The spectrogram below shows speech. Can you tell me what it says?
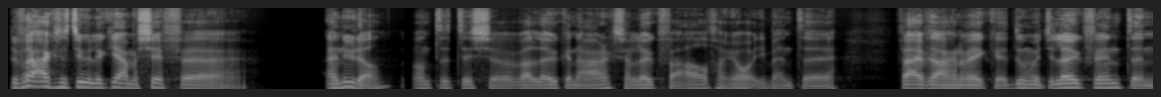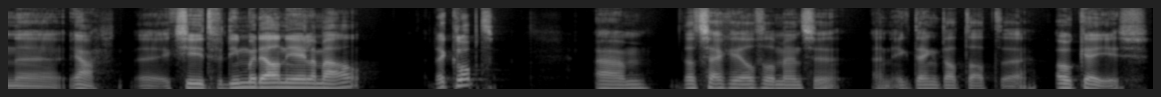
De vraag is natuurlijk, ja, maar Sif, en nu dan? Want het is wel leuk en aardig. Het is een leuk verhaal van, joh, je bent vijf dagen in de week doen wat je leuk vindt. En ja, ik zie het verdienmodel niet helemaal. Dat klopt. Um, dat zeggen heel veel mensen. En ik denk dat dat oké okay is.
